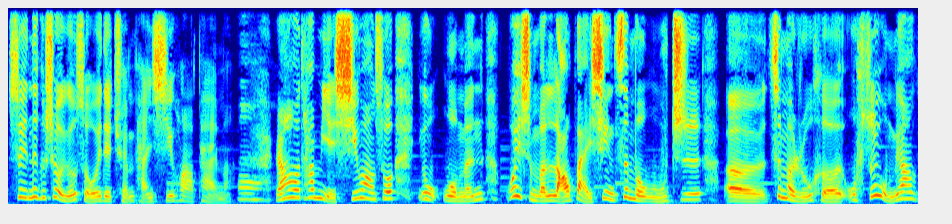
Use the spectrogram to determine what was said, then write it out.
所以那个时候有所谓的全盘西化派嘛。哦。然后他们也希望说，用我们为什么老百姓这么无知？呃，这么如何？所以我们要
